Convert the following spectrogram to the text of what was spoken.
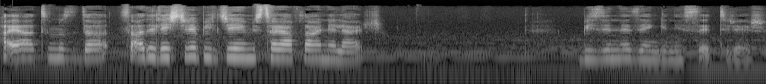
Hayatımızda sadeleştirebileceğimiz taraflar neler? Bizi ne zengin hissettirir?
